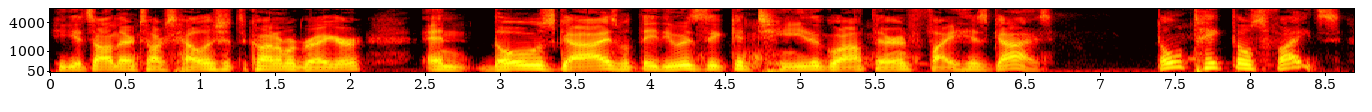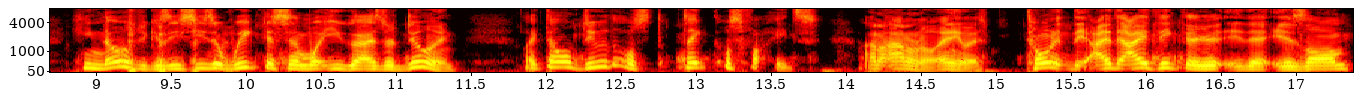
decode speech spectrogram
He gets on there and talks hella shit to Conor McGregor. And those guys, what they do is they continue to go out there and fight his guys. Don't take those fights. He knows because he sees a weakness in what you guys are doing. Like, don't do those. Don't take those fights. I don't, I don't know. Anyways, Tony, the, I, I think that Islam,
